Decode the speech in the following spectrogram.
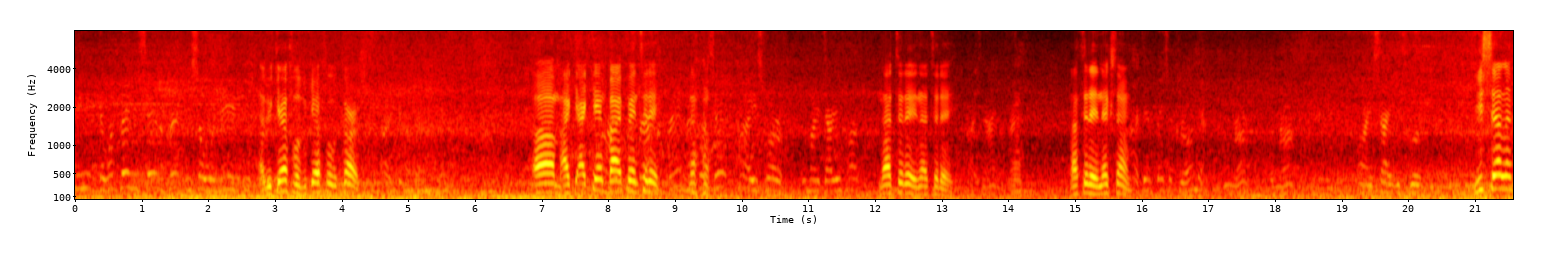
the, the one friend is saying, my friend, we saw with uh, be careful, be careful with cars. Ah, Um, I, I can't buy a pen today. No, that's what I said. Ah, it's for humanitarian help. not today, not today. Ah, it's nice, my friend. Not today, next time. Ah, 10 pesos Colombia. I'm wrong. I'm wrong. Oh, inside it's good. You selling,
